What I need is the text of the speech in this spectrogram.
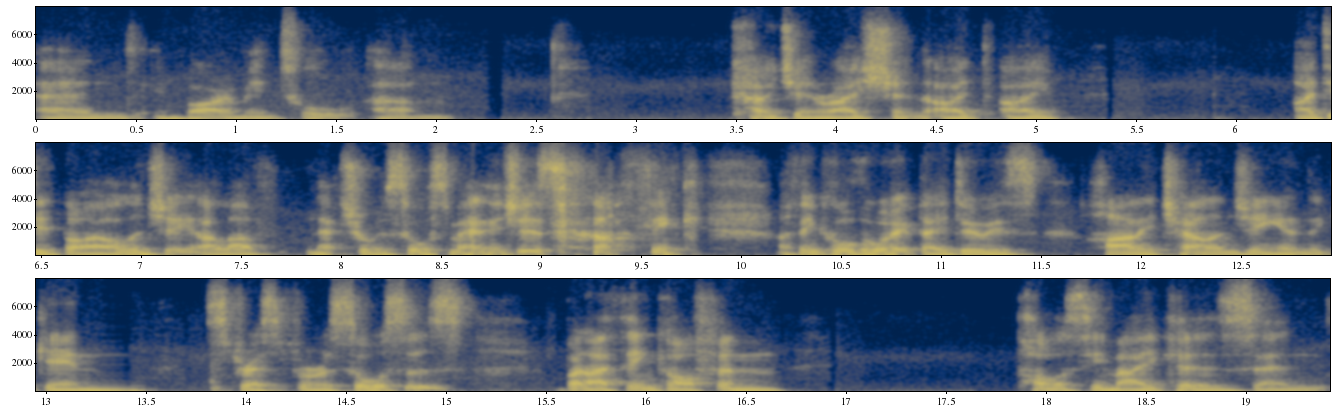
and environmental um, co-generation. I, I I did biology. I love natural resource managers. I think I think all the work they do is highly challenging and again stressed for resources. But I think often policymakers and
